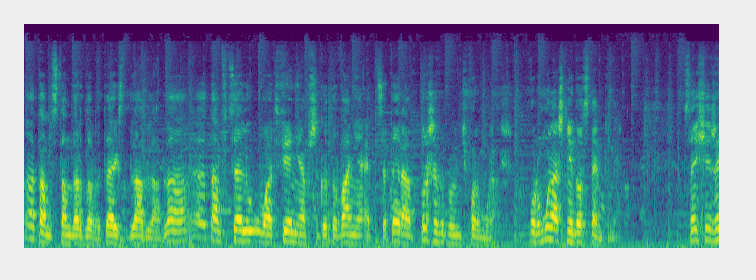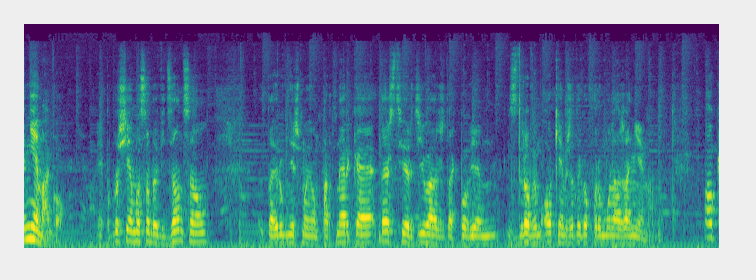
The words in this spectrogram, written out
no tam standardowy tekst, bla bla bla, e, tam w celu ułatwienia, przygotowania, etc. Proszę wypełnić formularz. Formularz niedostępny. W sensie, że nie ma go. Ja poprosiłem osobę widzącą, tutaj również moją partnerkę, też stwierdziła, że tak powiem, zdrowym okiem, że tego formularza nie ma. Ok,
